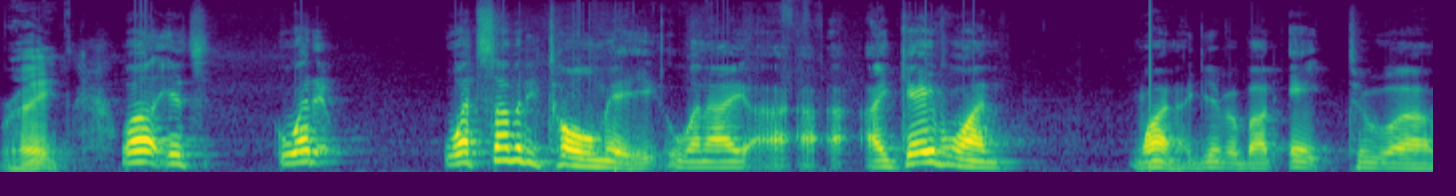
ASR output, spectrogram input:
right? Well, it's what what somebody told me when I, I I- gave one one I gave about eight to uh,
